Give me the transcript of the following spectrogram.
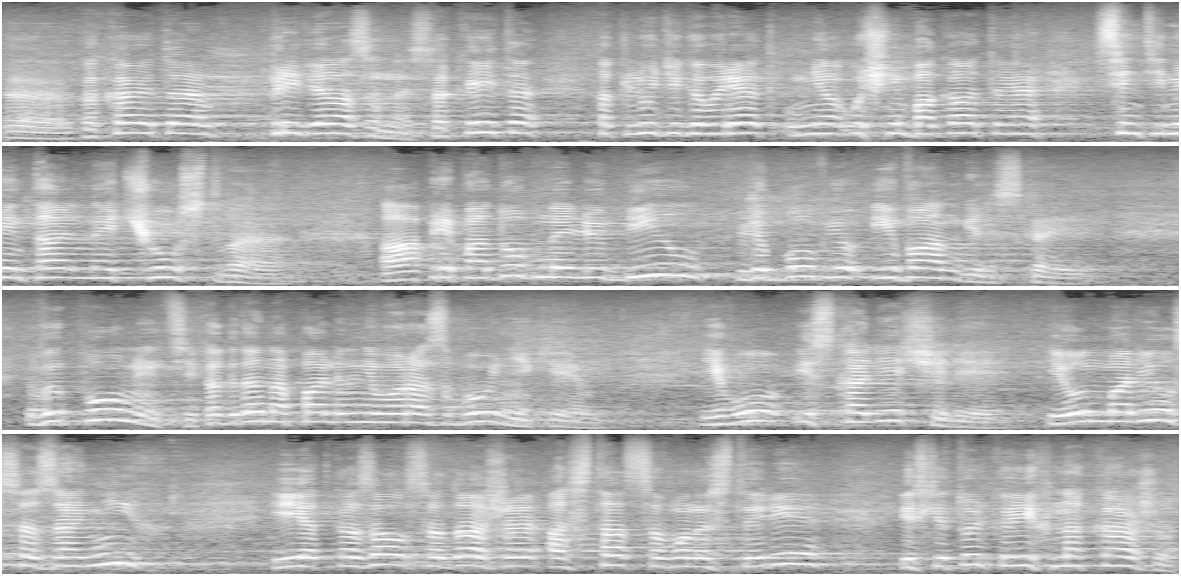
какая-то привязанность, какие-то, как люди говорят, у меня очень богатое сентиментальное чувство, а преподобный любил любовью евангельской. Вы помните, когда напали на него разбойники, его искалечили, и он молился за них и отказался даже остаться в монастыре, если только их накажут,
